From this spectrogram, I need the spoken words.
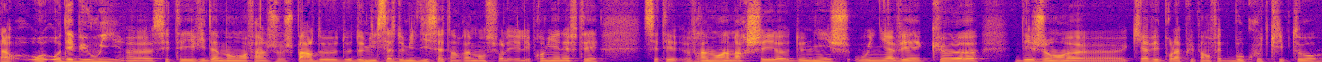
Alors, au, début, oui. C'était évidemment, enfin, je, parle de, 2016-2017, hein, vraiment sur les, les, premiers NFT. C'était vraiment un marché de niche où il n'y avait que des gens qui avaient, pour la plupart, en fait, beaucoup de crypto,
